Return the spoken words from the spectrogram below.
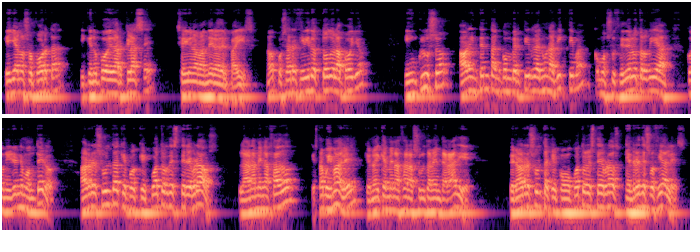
que ella no soporta y que no puede dar clase si hay una bandera del país, ¿no? Pues ha recibido todo el apoyo e incluso ahora intentan convertirla en una víctima, como sucedió el otro día con Irene Montero. Ahora resulta que porque cuatro descerebrados la han amenazado, que está muy mal, ¿eh? que no hay que amenazar absolutamente a nadie, pero ahora resulta que como cuatro descerebrados en redes sociales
